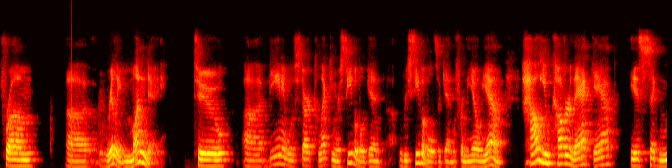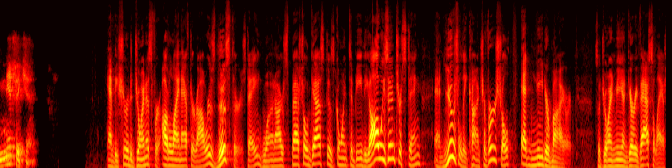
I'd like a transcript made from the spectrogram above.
from uh, really Monday to uh, being able to start collecting receivable again, receivables again from the OEM? How you cover that gap is significant. And be sure to join us for Autoline After Hours this Thursday when our special guest is going to be the always interesting and usually controversial Ed Niedermeyer. So join me and Gary Vasilash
